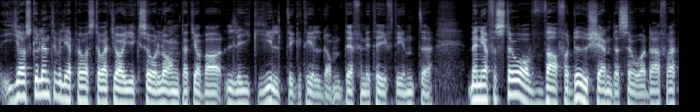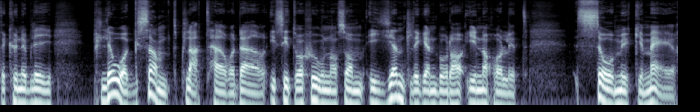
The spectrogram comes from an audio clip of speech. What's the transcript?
Jag skulle inte vilja påstå att jag gick så långt att jag var likgiltig till dem, definitivt inte. Men jag förstår varför du kände så, därför att det kunde bli plågsamt platt här och där i situationer som egentligen borde ha innehållit så mycket mer.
